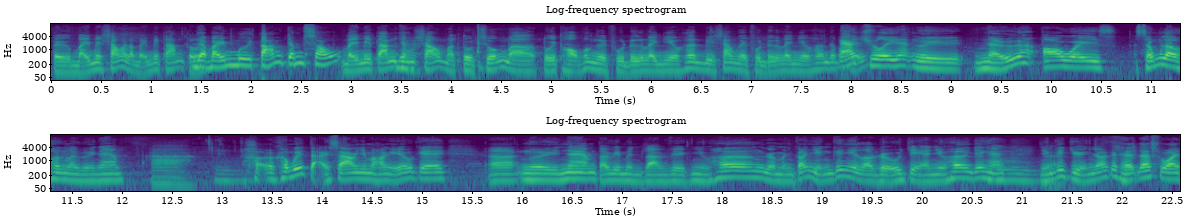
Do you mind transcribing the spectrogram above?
từ 76 hay là 78 tuổi. Dạ 78.6. 78.6 dạ. mà tụt xuống mà tuổi thọ của người phụ nữ lại nhiều hơn. Vì sao người phụ nữ lại nhiều hơn thưa bác Actually, sĩ? người nữ always sống lâu hơn là người nam. À. Không biết tại sao nhưng mà họ nghĩ ok à, người nam tại vì mình làm việc nhiều hơn rồi mình có những cái như là rượu chè nhiều hơn chẳng hạn ừ, những yeah. cái chuyện đó có thể that's why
